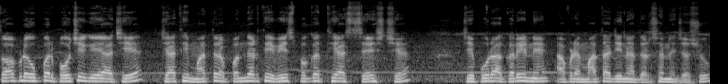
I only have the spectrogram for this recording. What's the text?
તો આપણે ઉપર પહોંચી ગયા છીએ જ્યાંથી માત્ર પંદરથી વીસ પગથિયા શેષ છે જે પૂરા કરીને આપણે માતાજીના દર્શને જશું.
